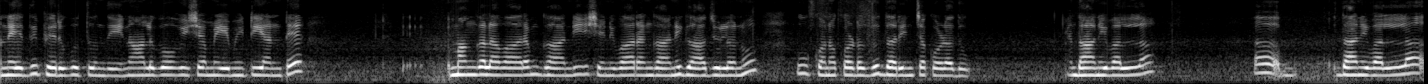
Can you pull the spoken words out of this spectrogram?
అనేది పెరుగుతుంది. నాలుగో విషయం ఏమిటి అంటే మంగళవారం కానీ శనివారం కానీ గాజులను కొనకూడదు ధరించకూడదు. దానివల్ల దానివల్ల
